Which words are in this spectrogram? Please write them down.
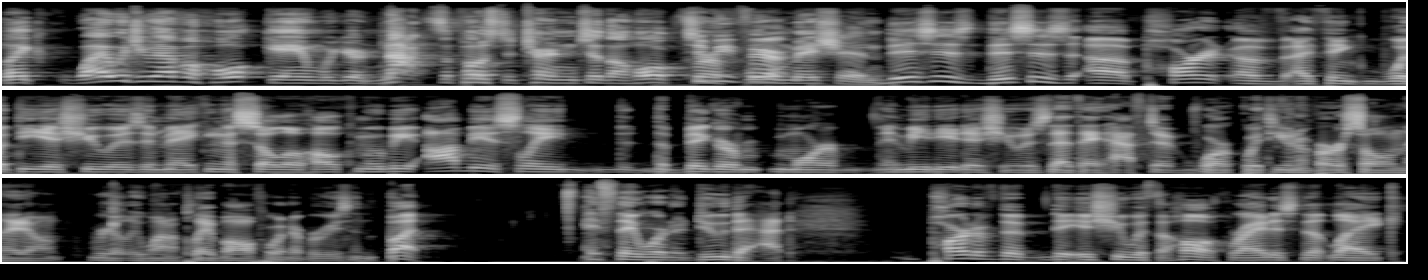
Like, why would you have a Hulk game where you're not supposed to turn into the Hulk for to a full fair, mission? this is this is a part of I think what the issue is in making a solo Hulk movie. Obviously, the, the bigger, more immediate issue is that they'd have to work with Universal, and they don't really want to play ball for whatever reason. But if they were to do that, part of the the issue with the Hulk, right, is that like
